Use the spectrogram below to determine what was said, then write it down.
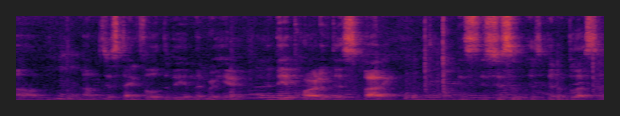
Um, I'm just thankful to be a member here and be a part of this body. It's, it's just a, it's been a blessing.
